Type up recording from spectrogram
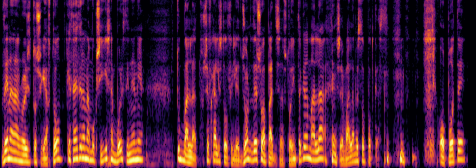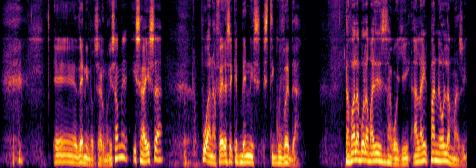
δεν αναγνωρίζει τόσο γι' αυτό και θα ήθελα να μου εξηγήσει αν μπορεί την έννοια του μπαλάτου. Σε ευχαριστώ, φίλε Τζον. Δεν σου απάντησα στο Instagram, αλλά σε βάλαμε στο podcast. Οπότε ε, δεν είναι ότι σε αγνοήσαμε. Ίσα ίσα που αναφέρεσαι και μπαίνεις στην κουβέντα. Τα βάλαμε όλα μαζί στην εισαγωγή, αλλά πάνε όλα μαζί.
